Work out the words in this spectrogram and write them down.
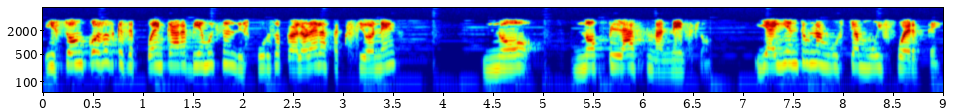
y son cosas que se pueden quedar bien muy en el discurso, pero a la hora de las acciones no, no plasman eso. Y ahí entra una angustia muy fuerte.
